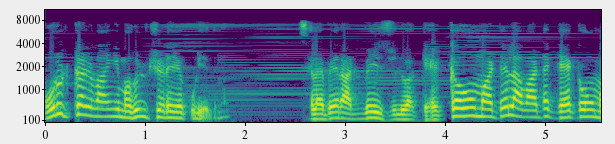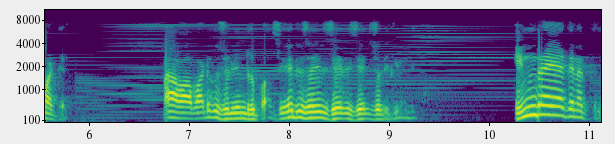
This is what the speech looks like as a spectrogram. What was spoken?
பொருட்கள் வாங்கி மகிழ்ச்சி அடையக்கூடிய தினம் சில பேர் அட்வைஸ் சொல்லுவா கேட்கவும் மாட்டேன் அவாட்ட கேட்கவும் மாட்டேன் அவ பாட்டுக்கு சொல்லிட்டு இருப்பான் சரி சரி சரி சரி சொல்லிக்க வேண்டியது இன்றைய தினத்துல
